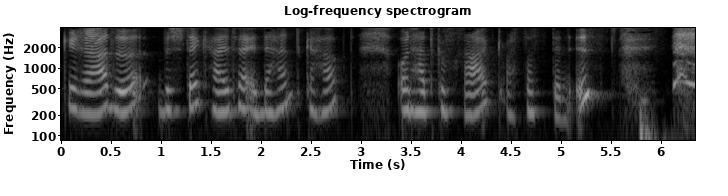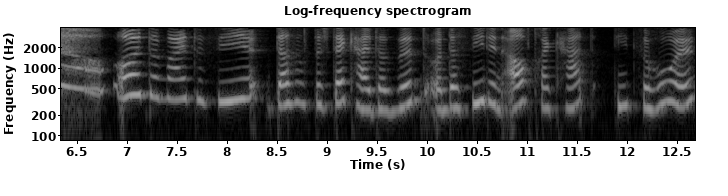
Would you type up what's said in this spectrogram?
gerade Besteckhalter in der Hand gehabt und hat gefragt, was das denn ist. Und dann meinte sie, dass es Besteckhalter sind und dass sie den Auftrag hat, die zu holen.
